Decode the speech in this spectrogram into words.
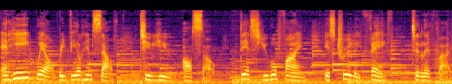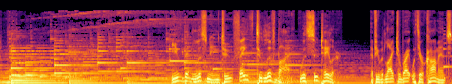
and he will reveal himself to you also. This you will find is truly faith to live by. You've been listening to Faith to Live By with Sue Taylor. If you would like to write with your comments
